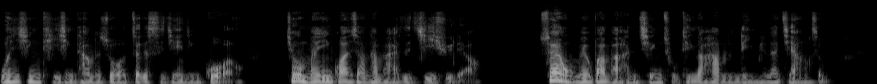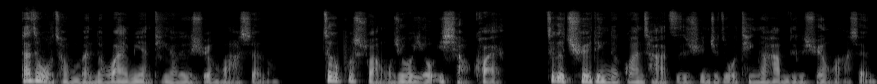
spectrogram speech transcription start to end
温馨提醒他们说，这个时间已经过了。结果门一关上，他们还是继续聊。虽然我没有办法很清楚听到他们里面在讲什么，但是我从门的外面听到这个喧哗声哦，这个不爽，我就会有一小块这个确定的观察资讯，就是我听到他们这个喧哗声，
